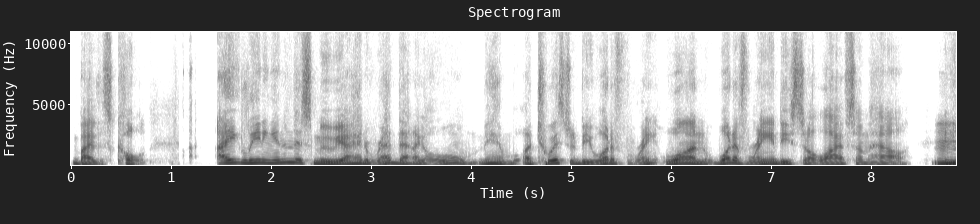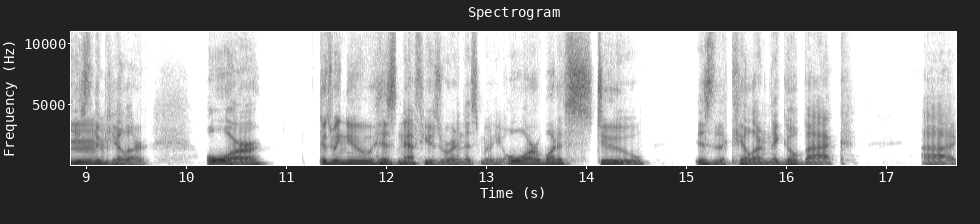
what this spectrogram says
by this cult. I leading into this movie, I had read that. And I go, oh man, a twist would be what if Ran- one, what if Randy's still alive somehow? and he's the Mm. killer. Or because we knew his nephews were in this movie. Or what if Stu is the killer and they go back? Uh,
